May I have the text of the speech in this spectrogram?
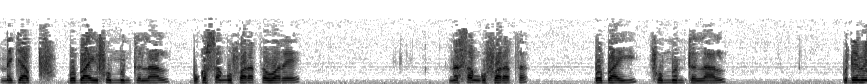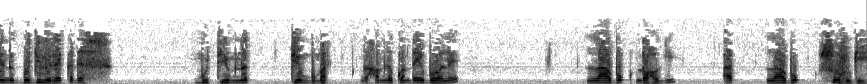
na jàpp ba bàyyi fa laal bu ko sangu farata waree na sangu farata ba bàyyi fa mënta laal. Bu demee nag ba julli rek des mu bu mat nga kon day boole laabuk ndox gi ak laabuk suuf gi.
